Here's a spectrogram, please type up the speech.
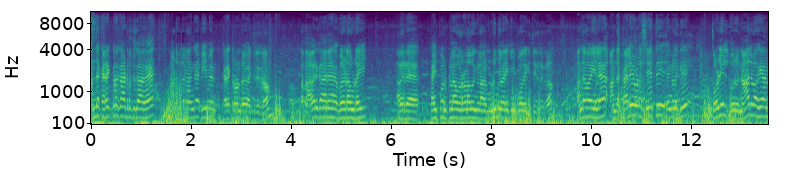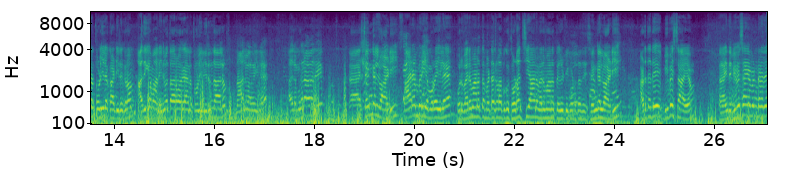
அந்த கரெக்டரை காட்டுறதுக்காக நடுவில் நாங்கள் வீமன் கரெக்டர் ஒன்று வச்சிருக்கிறோம். அப்போ அவருக்கான வேட உடை அவர் கைப்பொருட்களை ஓரளவு எங்களால் முடிஞ்ச வரைக்கும் இப்போதைக்கு செய்திருக்கிறோம். அந்த வகையில் அந்த கலையோட சேர்த்து எங்களுக்கு தொழில் ஒரு நாலு வகையான தொழிலை காட்டியிருக்கிறோம். அதிகமான இருபத்தாறு வகையான தொழில் இருந்தாலும் நாலு வகையில். அதில் முதலாவது செங்கல்வாடி பாரம்பரிய முறையில் ஒரு வருமானத்தை மட்டக்களப்புக்கு தொடர்ச்சியான வருமானத்தை ஈட்டி கொடுத்தது செங்கல்வாடி. அடுத்தது விவசாயம். இந்த விவசாயம்ன்றது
